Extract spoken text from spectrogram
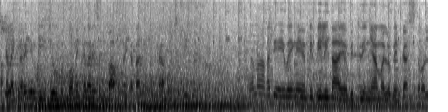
Pakilike na rin yung video. Mag-comment ka na rin sa baba kung may katanungan ka about sa video na to. Mga ka-DIY ngayon, pipili tayo between Yamalub and Castrol.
